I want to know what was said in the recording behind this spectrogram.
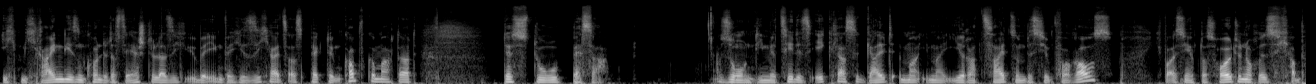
ich mich reinlesen konnte, dass der Hersteller sich über irgendwelche Sicherheitsaspekte im Kopf gemacht hat, desto besser. So, und die Mercedes E-Klasse galt immer, immer ihrer Zeit so ein bisschen voraus. Ich weiß nicht, ob das heute noch ist. Ich habe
